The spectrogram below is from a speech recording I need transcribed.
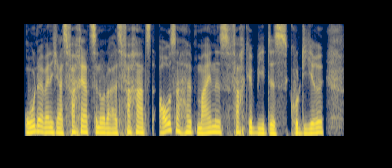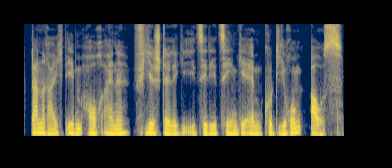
oder wenn ich als Fachärztin oder als Facharzt außerhalb meines Fachgebietes codiere, dann reicht eben auch eine vierstellige ICD-10-GM-Codierung aus.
